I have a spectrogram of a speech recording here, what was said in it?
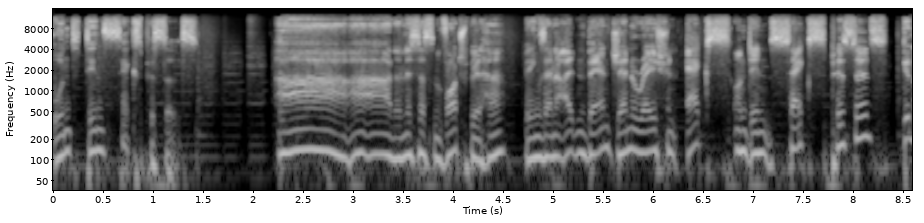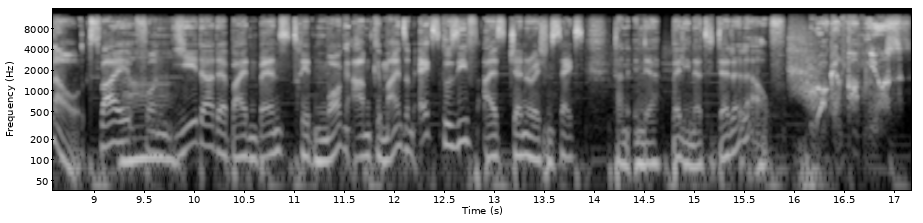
und den Sex Pistols. Ah, ah, ah, dann ist das ein Wortspiel, hä? Wegen seiner alten Band Generation X und den Sex Pistols? Genau, zwei ah. von jeder der beiden Bands treten morgen Abend gemeinsam exklusiv als Generation Sex dann in der Berliner Zitadelle auf. Rock'n'Pop News.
